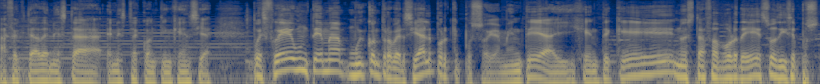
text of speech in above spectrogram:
afectada en esta, en esta contingencia. Pues fue un tema muy controversial porque pues obviamente hay gente que no está a favor de eso. Dice pues...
